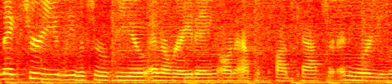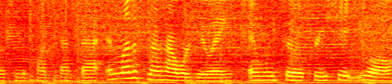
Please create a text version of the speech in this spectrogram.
make sure you leave us a review and a rating on Apple Podcasts or anywhere you listen to podcasts at and let us know how we're doing. And we so appreciate you all.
